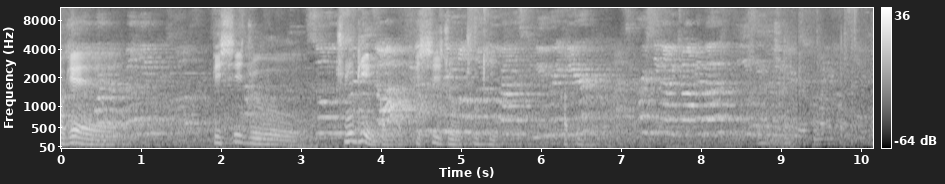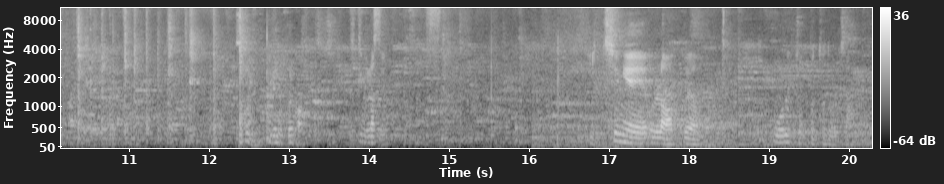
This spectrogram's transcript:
저게 BC주 주기 BC주 주기 같은 거. First thing I'm talking about. 몰랐어요. 2층에 올라왔고요. 오른쪽부터 놀자.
